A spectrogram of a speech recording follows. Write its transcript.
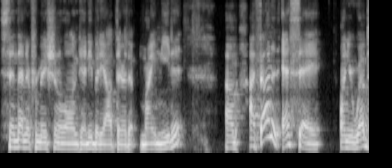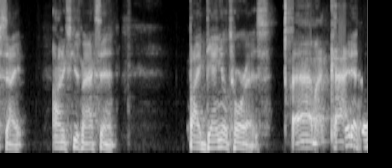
Send that information along to anybody out there that might need it. Um, I found an essay on your website on Excuse My Accent by Daniel Torres. Ah, my God. Great essay.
